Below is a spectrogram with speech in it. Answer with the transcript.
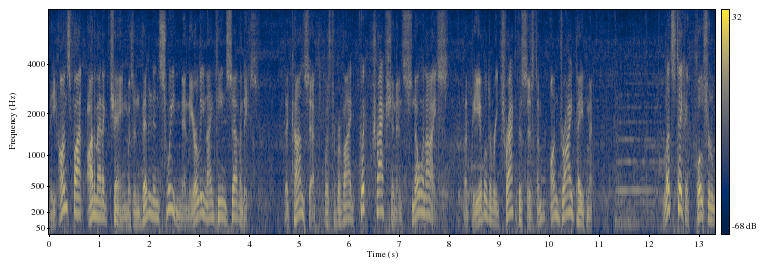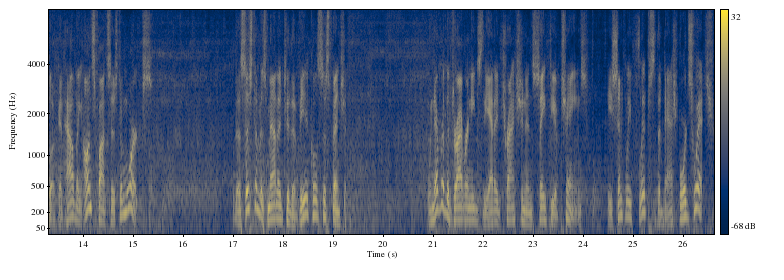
The OnSpot automatic chain was invented in Sweden in the early 1970s. The concept was to provide quick traction in snow and ice, but be able to retract the system on dry pavement. Let's take a closer look at how the OnSpot system works. The system is mounted to the vehicle's suspension. Whenever the driver needs the added traction and safety of chains, he simply flips the dashboard switch.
